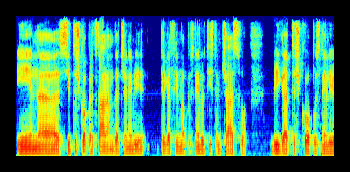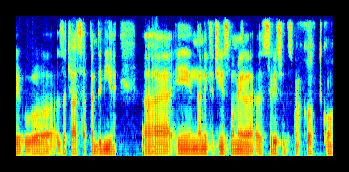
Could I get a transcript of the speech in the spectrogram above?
In uh, si težko predstavljam, da če ne bi tega filma posneli v tistem času, bi ga težko posneli v, za časa pandemije. Uh, in na nek način smo imeli eh, srečo, da smo lahko tako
